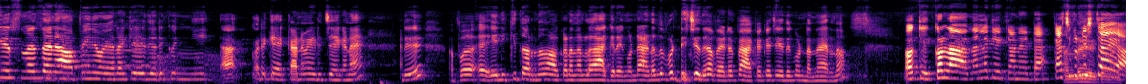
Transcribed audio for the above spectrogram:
Christmas and happy new year ഒക്കെ എഴുതിയൊരു കുഞ്ഞി ഒരു കേക്കാണ് മേടിച്ചേക്കണേ. ഇത് അപ്പൊ എനിക്ക് തുറന്ന് നോക്കണം എന്നുള്ള ആഗ്രഹം കൊണ്ടാണ് ഇത് പൊട്ടിച്ചത്. അപ്പൊ ഏട്ടൻ പാക്കൊക്കെ ചെയ്ത് കൊണ്ടുവന്നായിരുന്നു. ഓക്കെ കൊള്ളാം. നല്ല കേക്കാണ് ഏട്ടാ കാച്ചിക്കുട്ടി ഇഷ്ടായോ?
